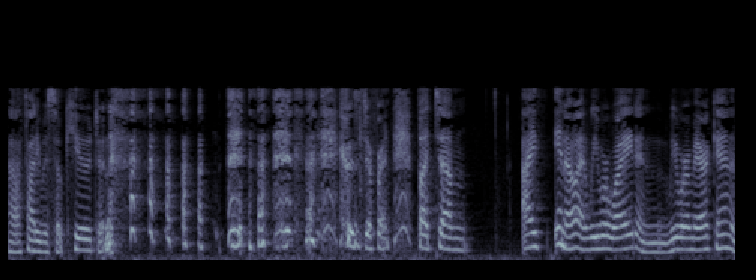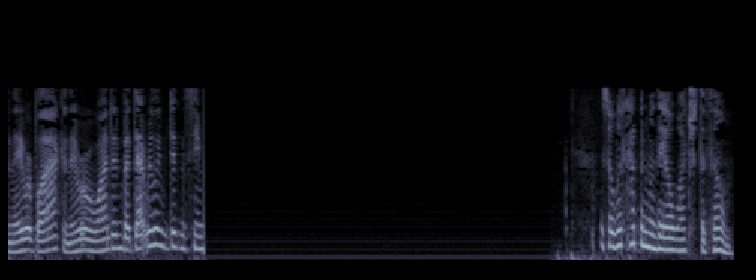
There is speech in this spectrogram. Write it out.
uh, thought he was so cute and it was different. But um, I, you know, and we were white and we were American and they were black and they were Rwandan, but that really didn't seem So what happened when they all watched the film?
